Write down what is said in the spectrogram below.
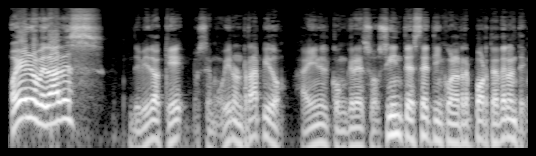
Hoy hay novedades debido a que pues, se movieron rápido ahí en el Congreso. Cintia Stettin con el reporte. Adelante.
